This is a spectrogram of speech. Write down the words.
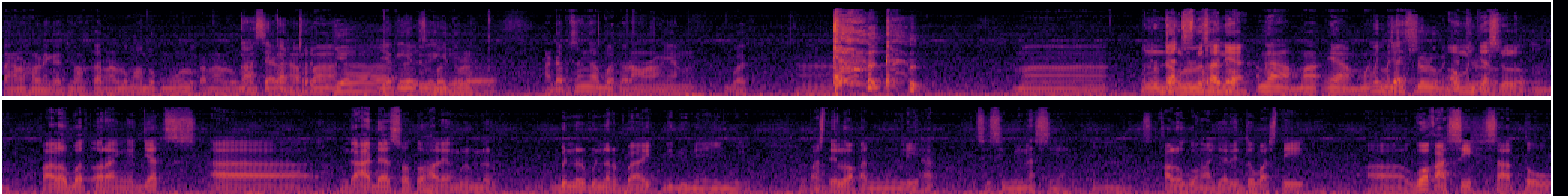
katakanlah hal negatif ah karena lu mabuk mulu karena lu kasihkan cewek kerja ya kayak dan gitu kayak gitulah. Ada pesan nggak buat orang-orang yang buat eh, me- menunda Menjudge kelulusannya enggak ma- ya me- Menjudge. menjudge dulu oh menjas dulu. Hmm. kalau buat orang yang ngejudge eh, nggak ada suatu hal yang benar-benar benar-benar baik di dunia ini. Pasti lu akan melihat sisi minusnya. Hmm. kalau gue ngajarin tuh pasti gue kasih satu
